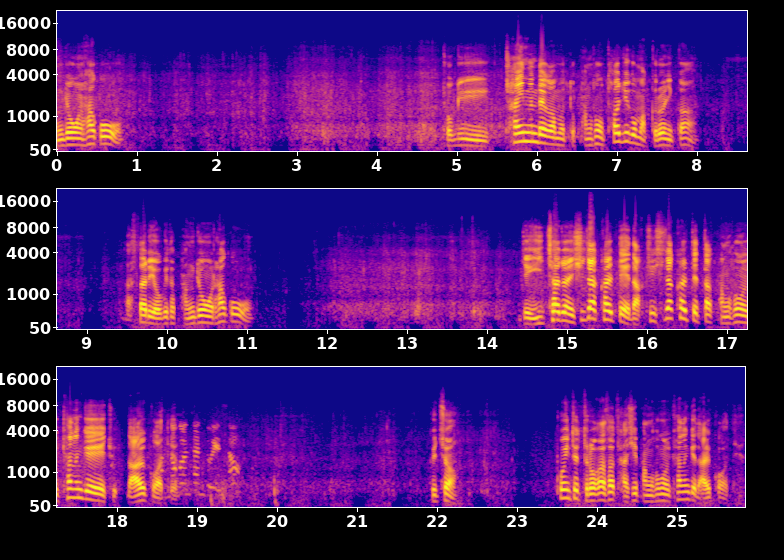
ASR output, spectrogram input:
방종을 하고 저기 차 있는 데 가면 또 방송 터지고 막 그러니까 아싸리 여기서 방종을 하고 이제 2차전 시작할 때 낚시 시작할 때 딱 방송을 켜는 게 조- 나을 것 같아요. 그쵸. 포인트 들어가서 다시 방송을 켜는 게 나을 것 같아요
